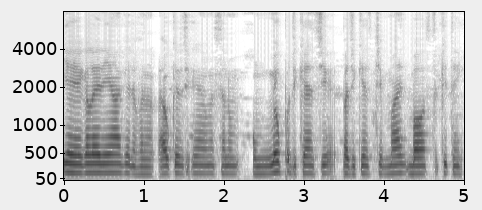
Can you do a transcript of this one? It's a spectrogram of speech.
E aí, galerinha, aqui. Tá é o que eu começando o meu podcast, podcast mais bosta que tem.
